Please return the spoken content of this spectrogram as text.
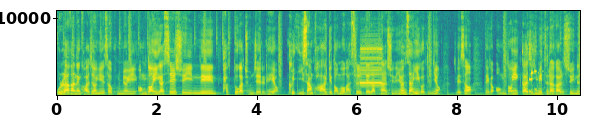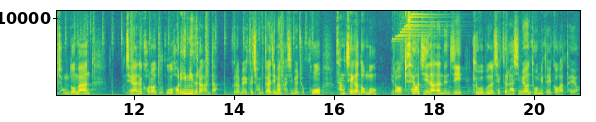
올라가는 과정에서 분명히 엉덩이가 쓸 수 있는 각도가 존재를 해요. 그 이상 과하게 넘어갔을 때 나타날 수 있는 현상이거든요. 그래서 내가 엉덩이까지 힘이 들어갈 수 있는 정도만 제한을 걸어두고 허리 힘이 들어간다. 그러면 그 전까지만 가시면 좋고 상체가 너무 이렇게 세워지진 않았는지 그 부분을 체크를 하시면 도움이 될 것 같아요.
